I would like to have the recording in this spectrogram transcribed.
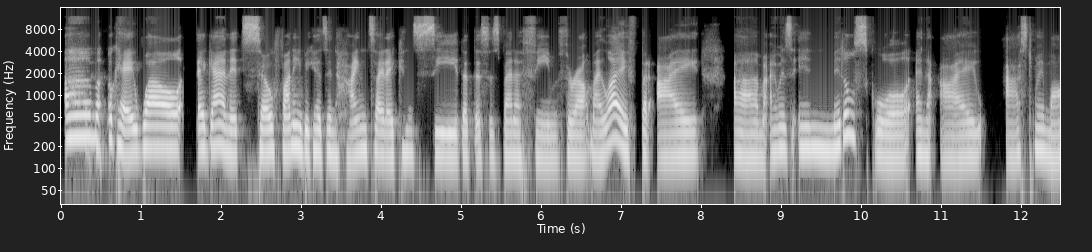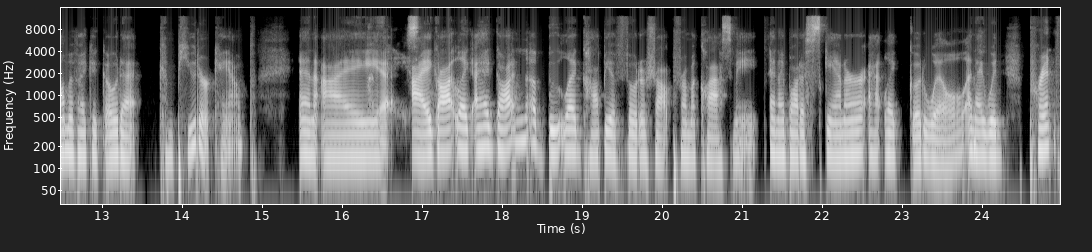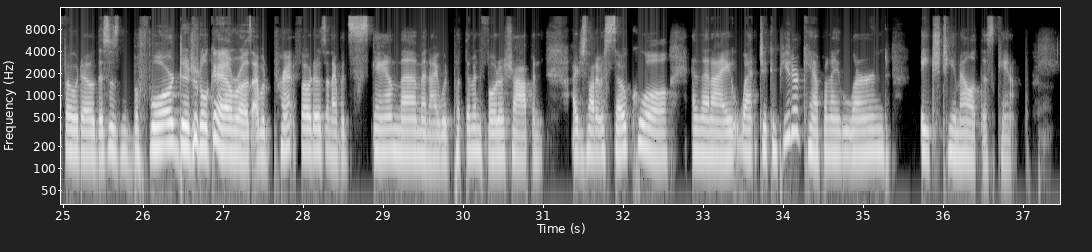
Um, okay. Well, again, it's so funny because in hindsight, I can see that this has been a theme throughout my life. But I, um, I was in middle school and I asked my mom if I could go to computer camp and I I got like I had gotten a bootleg copy of Photoshop from a classmate and I bought a scanner at like Goodwill and I mm-hmm. would print photo this is before digital cameras I would print photos and I would scan them and I would put them in Photoshop and I just thought it was so cool and then I went to computer camp and I learned HTML at this camp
